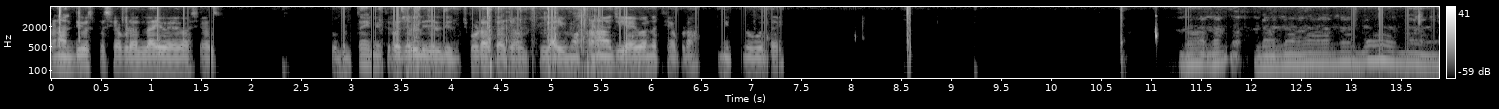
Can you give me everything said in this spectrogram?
ઘણા દિવસ પછી આપણે લાઈવ આવ્યા છે તો બધા મિત્રો જલ્દી જલ્દી જોડાતા જાઓ. લાઈવમાં ઘણા હજી આવ્યા નથી આપણા મિત્રો બધા ના ના ના.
